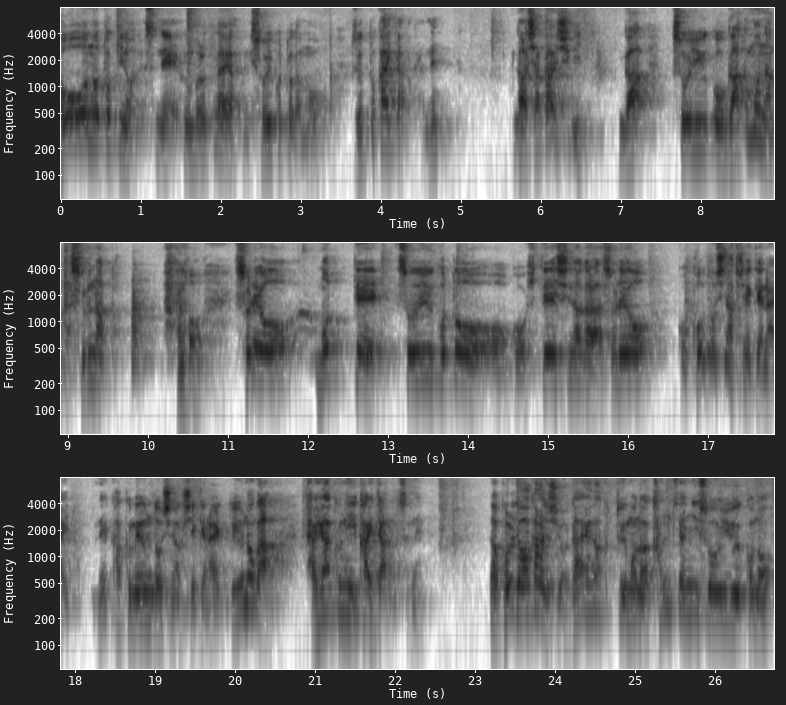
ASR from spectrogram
東欧の時のですねフンボルト大学にそういうことがもうずっと書いてあるわけですね。だから社会主義がそういうこう学問なんかするなと。あのそれを持ってそういうことをこう否定しながらそれをこう行動しなくちゃいけない、ね、革命運動しなくちゃいけないというのが大学に書いてあるんですね。だからこれでわかるでしょう。大学というものは完全にそういうこの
